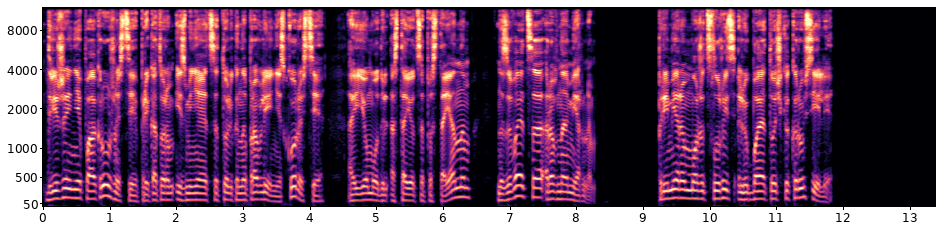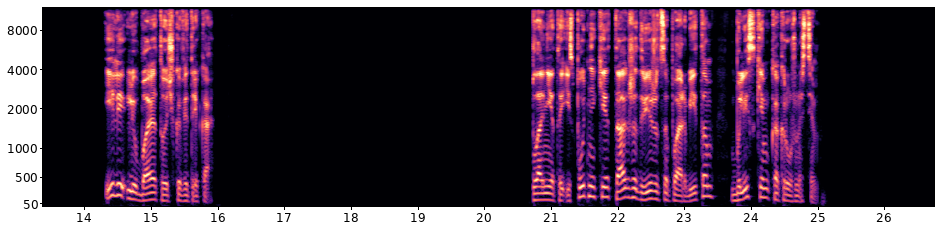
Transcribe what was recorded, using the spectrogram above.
Движение по окружности, при котором изменяется только направление скорости, а ее модуль остается постоянным, называется равномерным. Примером может служить любая точка карусели или любая точка ветряка. Планеты и спутники также движутся по орбитам, близким к окружностям.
